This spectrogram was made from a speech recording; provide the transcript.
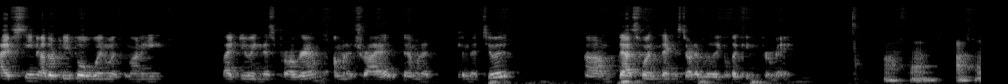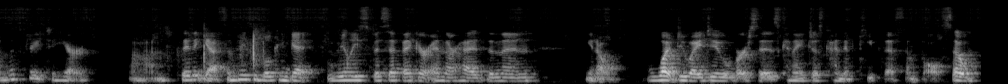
I've seen other people win with money by doing this program. I'm going to try it. I'm going to commit to it. Um, that's when things started really clicking for me. Awesome. Awesome. That's great to hear. Um, they, yeah, sometimes people can get really specific or in their heads and then, you know, what do I do versus can I just kind of keep this simple? So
